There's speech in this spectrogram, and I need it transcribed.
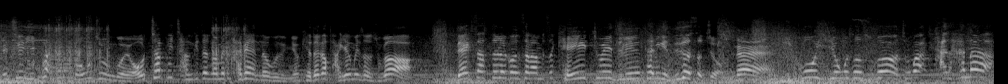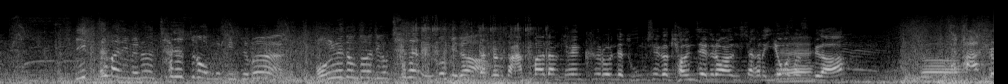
네, 지금 이 판단은 너무 좋은 거예요. 어차피 장기전 가면 답이 안 나오거든요. 게다가 박영민 선수가 넥사스를 건설하면서 게이트웨이 늘리는 타이밍이 늦었었죠. 네. 이거 이영호 선수가 정말 단 하나 이틈만이면은 찾을 수가 없는 빈틈은 어느 정도는 지금 찾아낸 자, 겁니다. 그러면서 앞마당 탱크로 이제 동시에 그 견제에 들어가기 시작하는 이용호 네. 선수입니다. 어, 다크.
